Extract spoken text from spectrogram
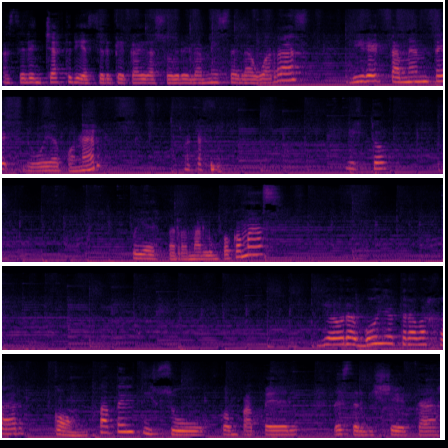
hacer enchastre y hacer que caiga sobre la mesa el agua ras. Directamente lo voy a poner acá Listo. Voy a desparramarlo un poco más. Y ahora voy a trabajar con papel tisú, con papel de servilleta,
